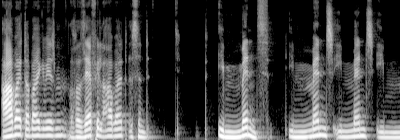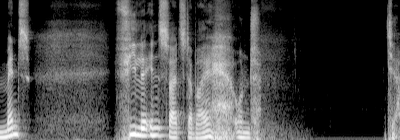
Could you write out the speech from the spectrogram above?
Arbeit dabei gewesen. Das war sehr viel Arbeit. Es sind immens, immens, immens, immens viele Insights dabei. Und Tja,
